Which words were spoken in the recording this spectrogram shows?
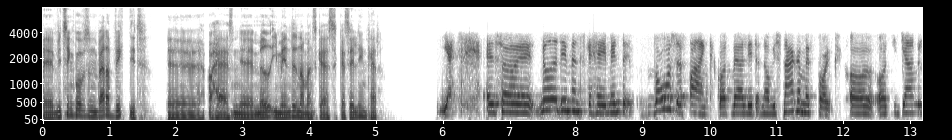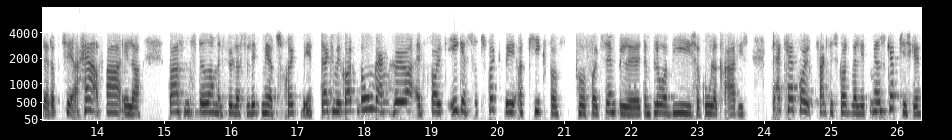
øh, vi tænker på, sådan, hvad der er vigtigt øh, at have sådan, øh, med i mente, når man skal, skal sælge en kat. Ja, altså øh, noget af det, man skal have i mente, vores erfaring kan godt være lidt, at når vi snakker med folk, og, og de gerne vil adoptere herfra, eller bare sådan steder, man føler sig lidt mere tryg ved, der kan vi godt nogle gange høre, at folk ikke er så tryg ved at kigge for, på for eksempel øh, den blå avis og gul og gratis. Der kan folk faktisk godt være lidt mere skeptiske,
